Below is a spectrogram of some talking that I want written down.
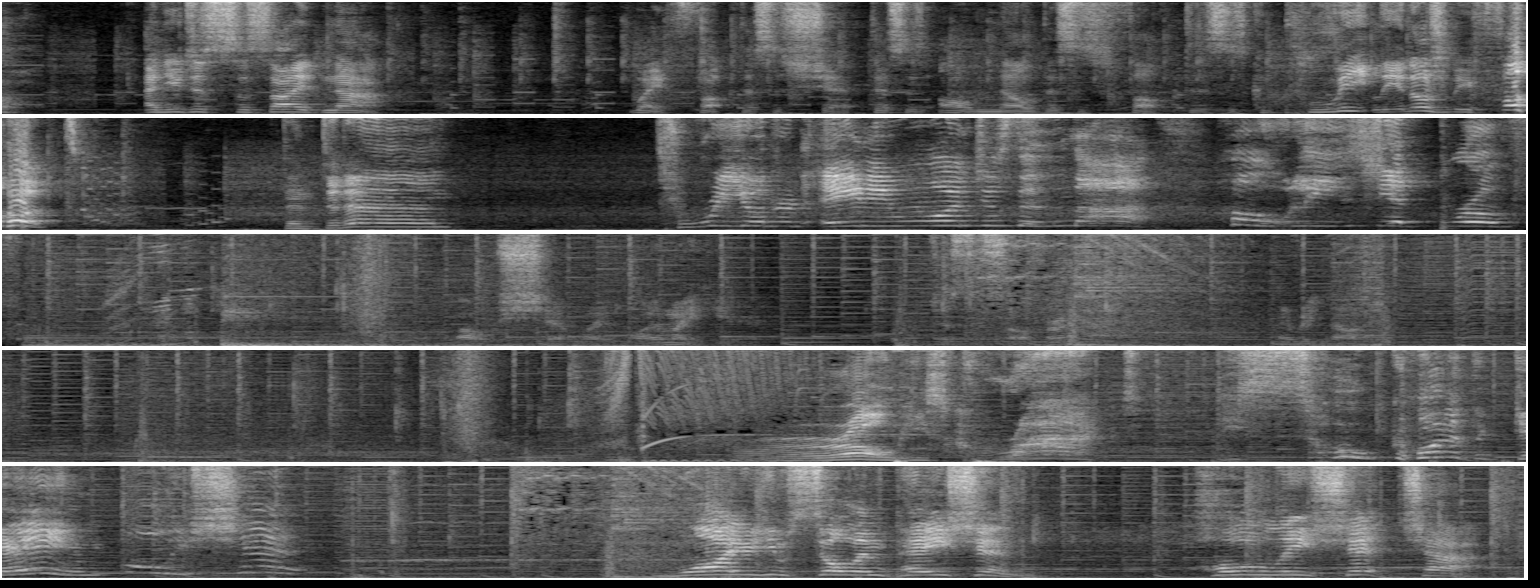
and you just decide, nah. Wait, fuck, this is shit. This is, oh no, this is fucked. This is completely and utterly fucked! Dun dun dun! 381 just in that! Holy shit, bro! Oh shit, wait, why am I here? Bro, he's cracked! He's so good at the game! Holy shit! Why are you so impatient? Holy shit, chat!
